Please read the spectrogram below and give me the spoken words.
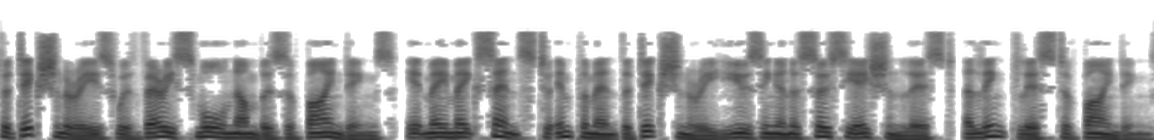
For dictionaries with very small numbers of bindings, it may make sense to implement the dictionary using an association list, a linked list of bindings.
